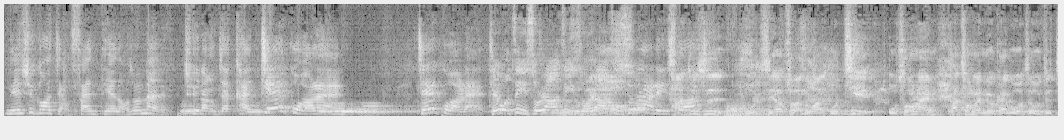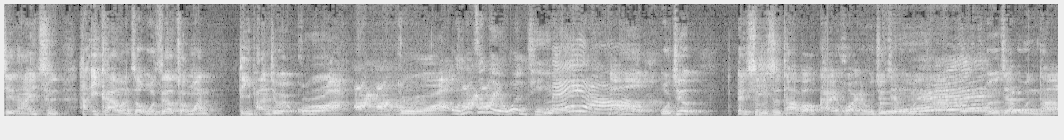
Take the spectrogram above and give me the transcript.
连续跟我讲三天了，我说那你去让人家看，结果嘞，结果嘞，结果自己说，让他自己说，让他自己说。说那里说他就是我只要转弯，我借我从来他从来没有开过我车，我就借他一次。他一开完之后，我只要转弯，底盘就会呱呱，哦，那真的有问题耶。没有，然后我就哎、是不是他把我开坏了？我就这样问他，我就这样问他，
